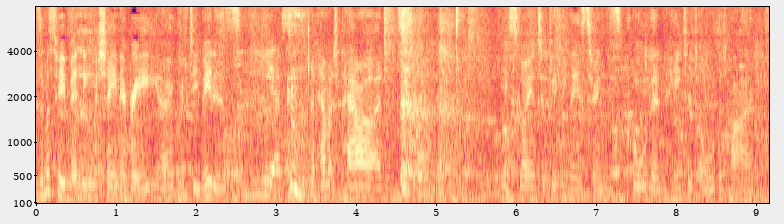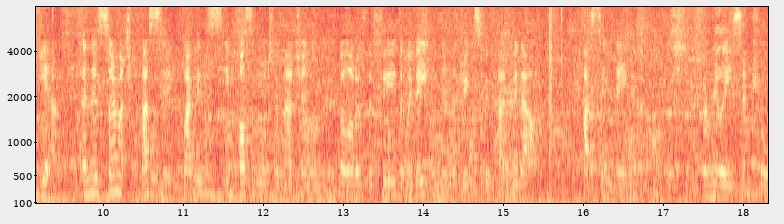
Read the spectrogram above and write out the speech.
there must be a vending machine every you know 50 meters, yes. and how much power and um, is going into keeping these things cooled and heated all the time. Yeah, and there's so much plastic. Like it's impossible to imagine a lot of the food that we've eaten and the drinks that we've had without plastic being a, a really central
